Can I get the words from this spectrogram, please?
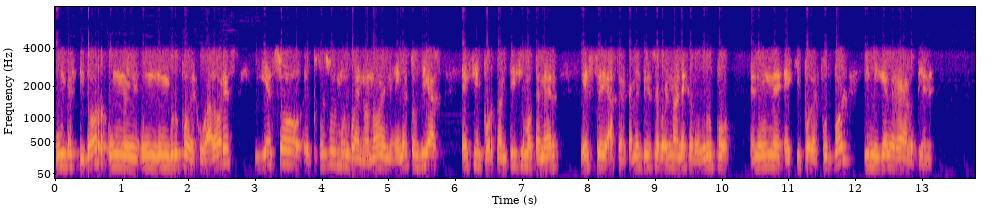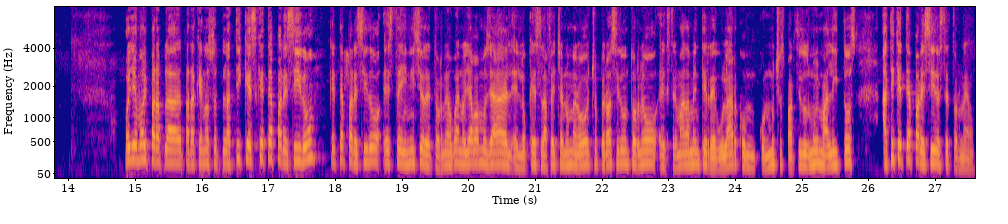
un vestidor, un, un, un, grupo de jugadores, y eso, eh, pues eso es muy bueno, ¿no? En, estos días es importantísimo tener ese acercamiento y ese buen manejo de grupo en un equipo de fútbol, y Miguel Herrera lo tiene. Oye, Moy, para, para que nos platiques, ¿qué te ha parecido? ¿Qué te ha parecido este inicio de torneo? Bueno, ya vamos ya en, lo que es la fecha número 8, pero ha sido un torneo extremadamente irregular, con, con, muchos partidos muy malitos. ¿A ti qué te ha parecido este torneo?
